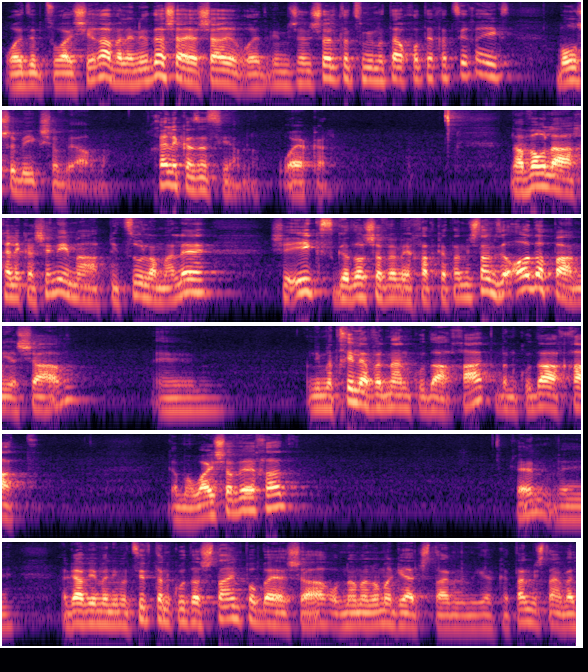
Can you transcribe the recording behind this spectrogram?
רואה את זה בצורה ישירה, אבל אני יודע שהישר יורד, וכשאני שואל את עצמי מתי הוא חותך את ציר ה-x, ברור שב-x שווה 4. החלק הזה סיימנו, הוא היה קל. נעבור לחלק השני עם הפיצול המלא, ש-x גדול שווה מ-1 קטן מ-2, זה עוד הפעם ישר. אמ, אני מתחיל אבל מהנקודה אחת, בנקודה אחת גם ה-y שווה 1, כן? ואגב, אם אני מציב את הנקודה 2 פה בישר, אמנם אני לא מגיע עד 2, אני מגיע קטן מ-2, אבל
